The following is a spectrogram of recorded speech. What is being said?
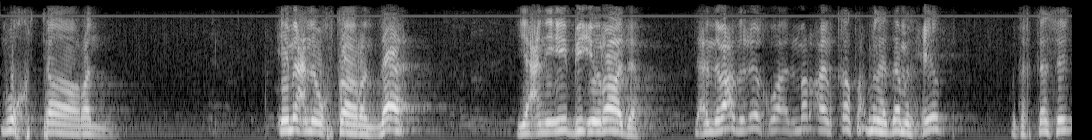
مختارا. إيه معنى مختارا؟ لا. يعني إيه؟ بإرادة. لأن بعض الإخوة المرأة ينقطع منها دم الحيض وتغتسل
